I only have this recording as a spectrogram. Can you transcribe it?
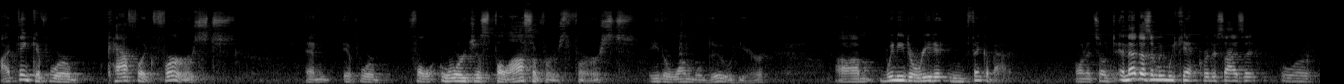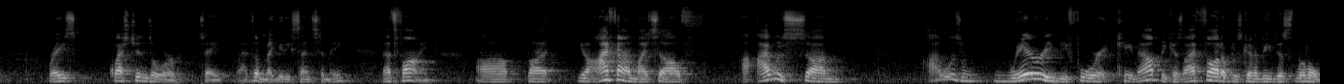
I- think if we're Catholic first, and if we're, or just philosophers first, either one will do here, um, we need to read it and think about it on its own. And that doesn't mean we can't criticize it or raise questions or say, that doesn't make any sense to me. That's fine. Uh, but, you know, I found myself, I, I was, um, I was wary before it came out because I thought it was going to be this little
